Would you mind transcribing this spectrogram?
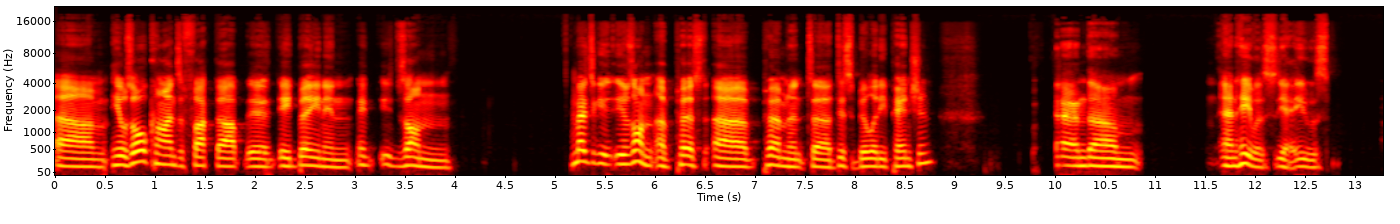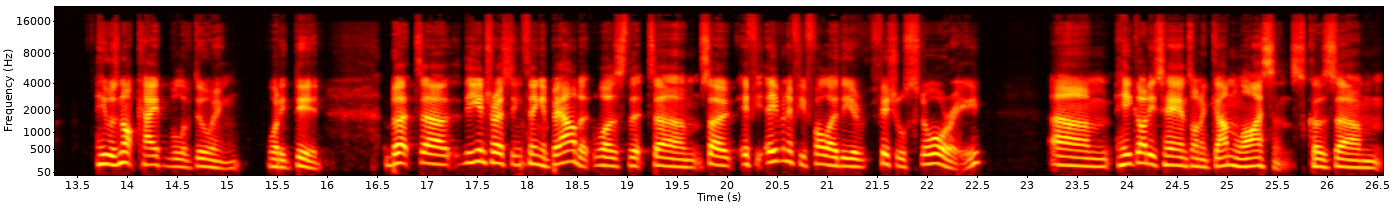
Um, he was all kinds of fucked up. It, he'd been in. It, he on. Basically, he was on a pers- uh, permanent uh, disability pension, and um, and he was yeah he was he was not capable of doing what he did. But uh, the interesting thing about it was that um, so if even if you follow the official story, um, he got his hands on a gun license because um,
